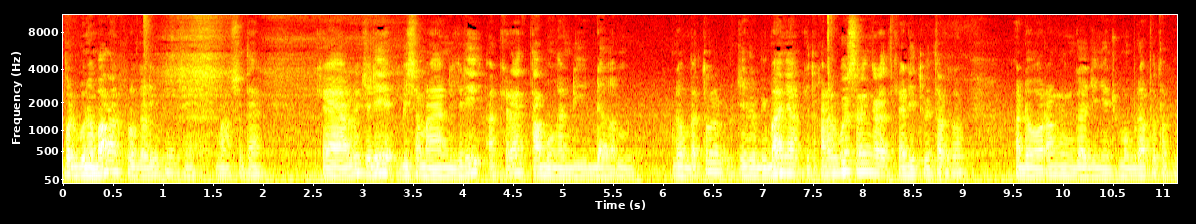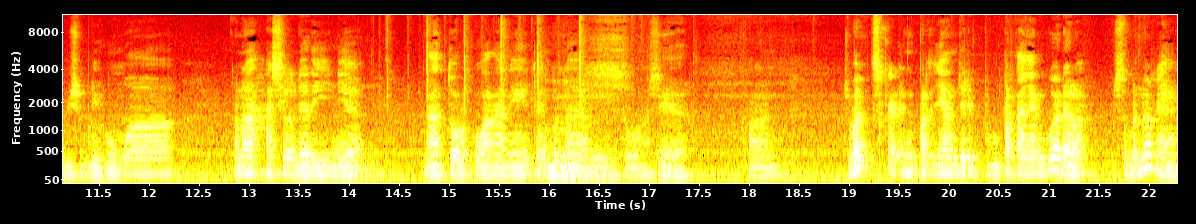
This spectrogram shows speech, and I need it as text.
berguna banget frugal living sih maksudnya. Kayak lu jadi bisa menahan diri akhirnya tabungan di dalam dompet tuh jadi lebih banyak gitu. Karena gue sering ngeliat kayak di twitter tuh ada orang yang gajinya cuma berapa tapi bisa beli rumah. Karena hasil dari dia ngatur keuangannya itu yang benar Hmm. gitu hasil iya. Kan. cuman yang jadi pertanyaan gue adalah sebenarnya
